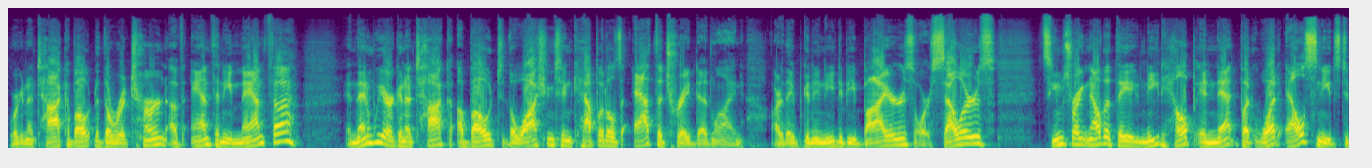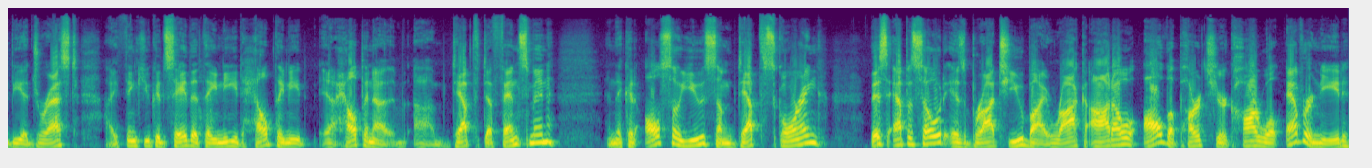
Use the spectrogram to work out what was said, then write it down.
We're going to talk about the return of Anthony Mantha. And then we are going to talk about the Washington Capitals at the trade deadline. Are they going to need to be buyers or sellers? It seems right now that they need help in net, but what else needs to be addressed? I think you could say that they need help. They need uh, help in a um, depth defenseman, and they could also use some depth scoring. This episode is brought to you by Rock Auto. All the parts your car will ever need.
